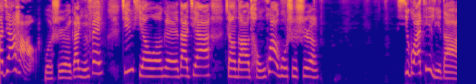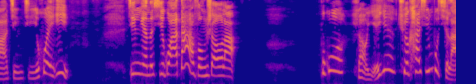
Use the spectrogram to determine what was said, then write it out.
大家好，我是甘云飞。今天我给大家讲的童话故事是《西瓜地里的紧急会议》。今年的西瓜大丰收了，不过老爷爷却开心不起来，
